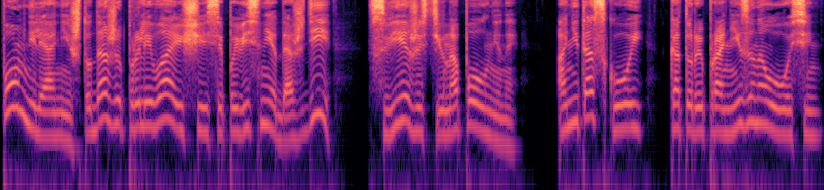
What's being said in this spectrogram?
Помнили они, что даже проливающиеся по весне дожди свежестью наполнены, а не тоской, которой пронизана осень.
